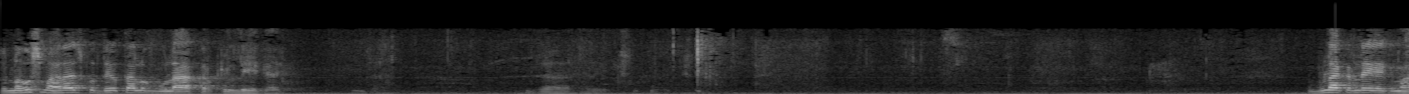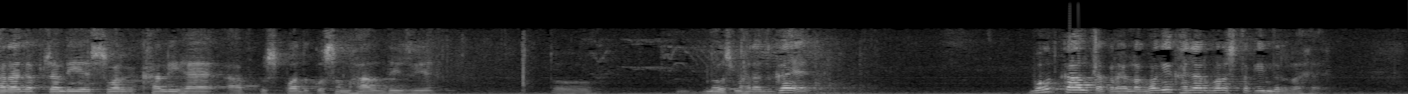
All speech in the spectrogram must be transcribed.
तो नहुस महाराज को देवता लोग बुला करके ले गए। बुला कर ले गए कि महाराज अब चलिए, स्वर्ग खाली है, आप उस पद को संभाल दीजिए। तो नहुस महाराज गए, बहुत काल तक रहे, लगभग एक हज़ार वर्ष तक इंद्र रहे।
